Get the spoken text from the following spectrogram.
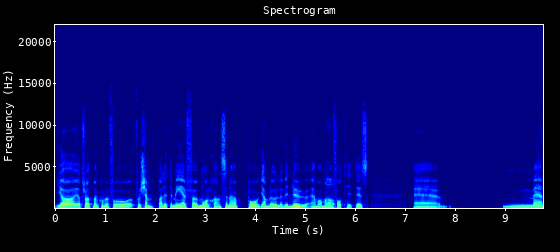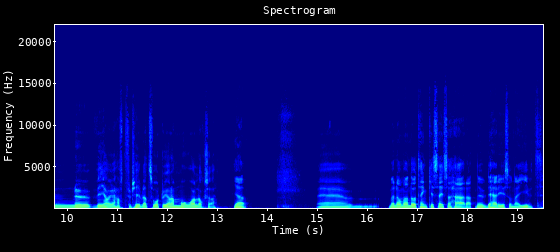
jag, jag tror att man kommer få, få kämpa lite mer för målchanserna på Gamla Ullevi nu än vad man Ja. har fått hittills. Eh, men nu, vi har ju haft förtvivlat svårt att göra mål också. Ja, Eh, Men om man då tänker sig så här att nu, det här är ju så naivt,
